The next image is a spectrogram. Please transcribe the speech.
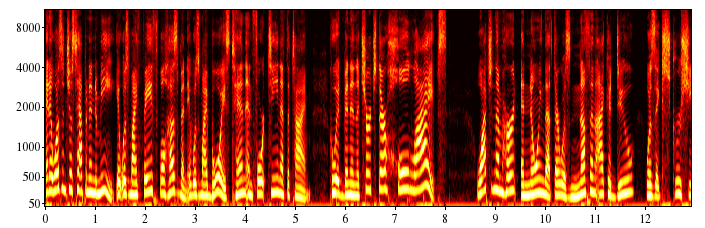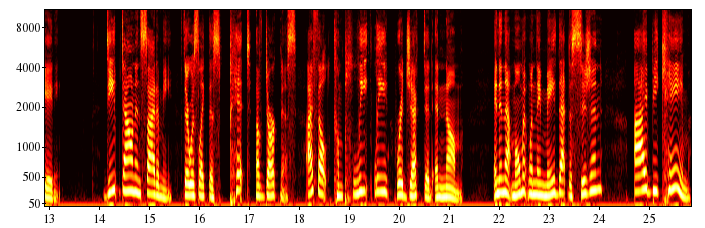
And it wasn't just happening to me, it was my faithful husband. It was my boys, 10 and 14 at the time, who had been in the church their whole lives. Watching them hurt and knowing that there was nothing I could do was excruciating. Deep down inside of me, there was like this pit of darkness. I felt completely rejected and numb. And in that moment when they made that decision, I became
